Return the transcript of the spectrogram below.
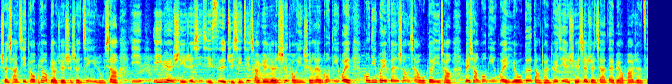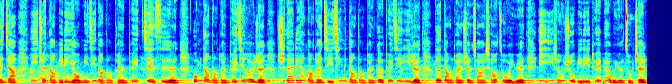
审查及投票表决时程建议如下：一、一月十一日星期四举行监察院人事同意权案公听会，公听会分上下午各一场，每场公听会由各党团推荐学者专家代表八人参加，依政党比例由民进党党团推荐四人，国民党党团推荐二人，时代力量党团及亲民党党团各推荐一人。各党团审查小组委员依依胜数比例推派委员组成，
